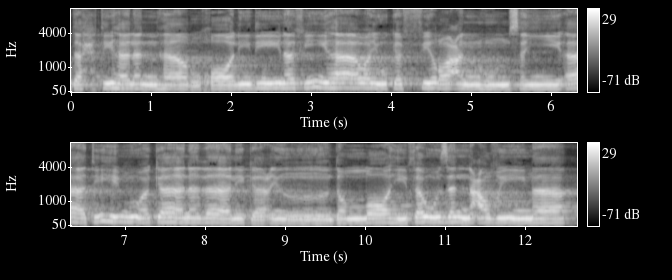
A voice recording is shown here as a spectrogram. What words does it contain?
تحتها الأنهار خالدين فيها ويكفر عنهم سيئاتهم وكان ذلك عند الله فوزا عظيما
